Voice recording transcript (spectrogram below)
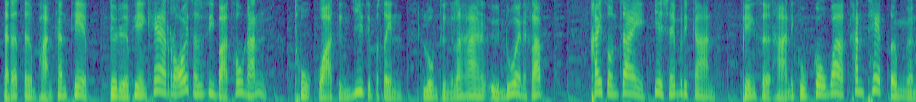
แต่ถ้าเติมผ่านขั้นเทพ จะเหลือเพียงแค่ 134 บาทเท่านั้น ถูกกว่าถึง 20%รวมถึงราคาอื่นๆด้วยนะครับ ใครสนใจที่จะใช้บริการเพียงเสิร์ชหาใน Google ว่าขั้นเทพเติมเงิน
